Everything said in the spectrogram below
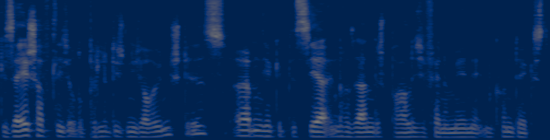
gesellschaftlich oder politisch nicht erwünscht ist. Ähm, hier gibt es sehr interessante sprachliche Phänomene im Kontext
